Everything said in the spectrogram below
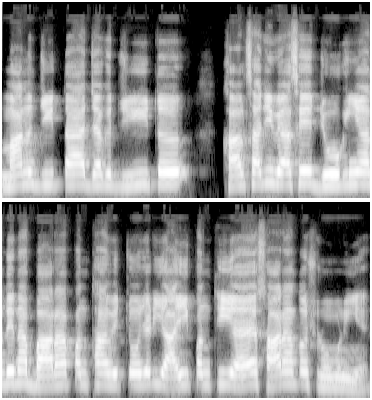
ਮਨ ਜੀਤਾ ਜਗ ਜੀਤ। ਖਾਲਸਾ ਜੀ, ਵੈਸੇ ਜੋਗੀਆਂ ਦੇ ਨਾ 12 ਪੰਥਾਂ ਵਿੱਚੋਂ ਜਿਹੜੀ ਆਈ ਪੰਥੀ ਹੈ ਸਾਰਿਆਂ ਤੋਂ ਸ਼੍ਰੋਮਣੀ ਹੈ।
